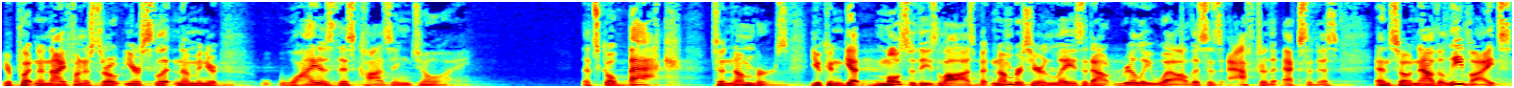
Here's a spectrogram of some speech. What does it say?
You're putting a knife on his throat, you're slitting them, and you're, why is this causing joy? Let's go back to Numbers. You can get most of these laws, but Numbers here lays it out really well. This is after the Exodus. And so now the Levites,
